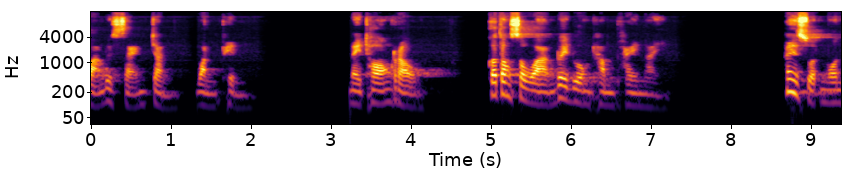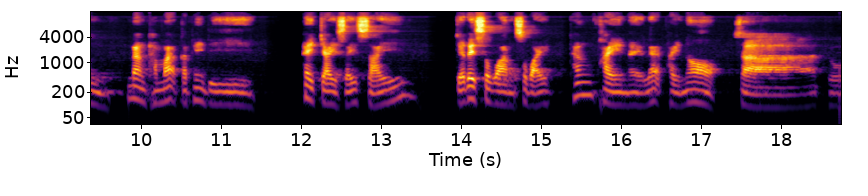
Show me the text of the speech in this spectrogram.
ว่างด้วยแสงจันทร์วันเพ็ญในท้องเราก็ต้องสว่างด้วยดวงธรรมภายใน ให้สวดมนต์นั่งธรรมะกันให้ดี ให้ใจใส ๆ จะได้สว่างสวัย ทั้งภายในและภายนอก สาธุ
